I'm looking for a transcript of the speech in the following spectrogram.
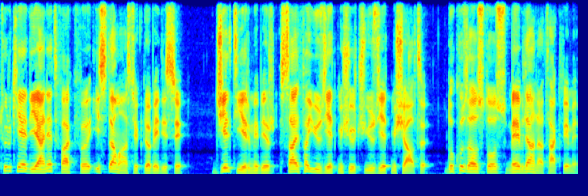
Türkiye Diyanet Vakfı İslam Ansiklopedisi Cilt 21, sayfa 173-176 9 Ağustos Mevlana takvimi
